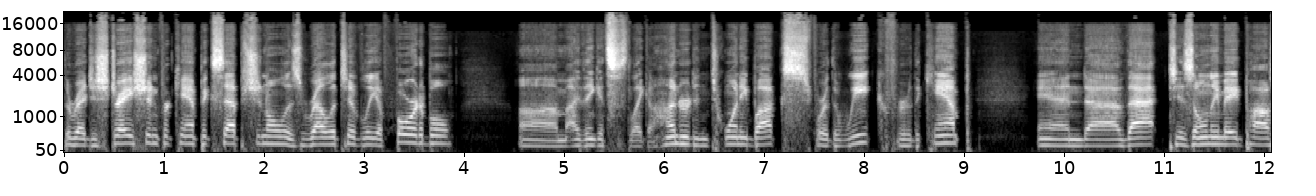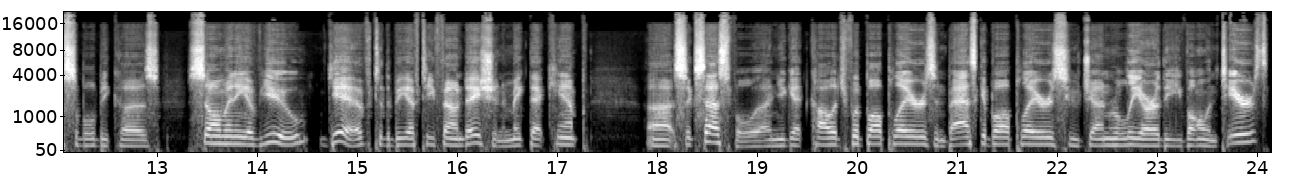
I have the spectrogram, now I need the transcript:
the registration for Camp Exceptional is relatively affordable. Um, I think it's like 120 bucks for the week for the camp. And uh, that is only made possible because so many of you give to the BFT Foundation and make that camp uh, successful. And you get college football players and basketball players who generally are the volunteers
